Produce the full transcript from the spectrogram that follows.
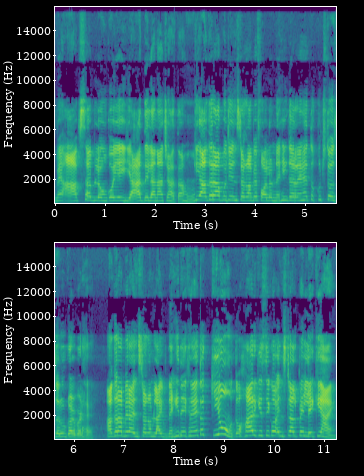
मैं आप सब लोगों को ये याद दिलाना चाहता हूँ कि अगर आप मुझे इंस्टाग्राम पे फॉलो नहीं कर रहे हैं तो कुछ तो ज़रूर गड़बड़ है। अगर आप मेरा इंस्टाग्राम लाइव नहीं देख रहे हैं तो क्यों? तो हर किसी को इंस्टा पे लेके आए,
